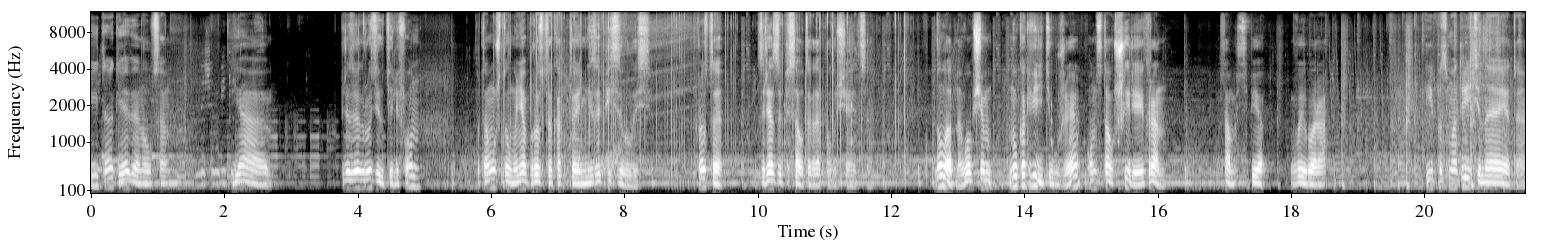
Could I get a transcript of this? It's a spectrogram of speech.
Итак, я вернулся. Я перезагрузил телефон, потому что у меня просто как-то не записывалось. Просто зря записал тогда, получается. Ну ладно, в общем, ну как видите уже, он стал шире экран сам по себе выбора. И посмотрите на это,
